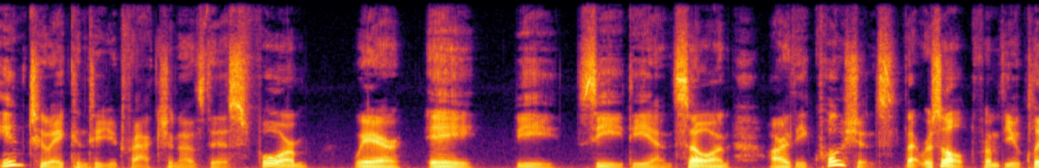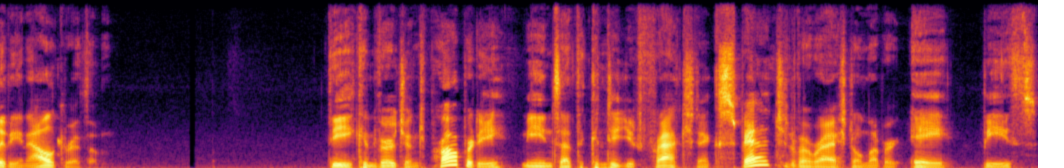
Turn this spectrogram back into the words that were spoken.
into a continued fraction of this form where a, b, c, d, and so on are the quotients that result from the Euclidean algorithm. The convergent property means that the continued fraction expansion of a rational number a, b's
